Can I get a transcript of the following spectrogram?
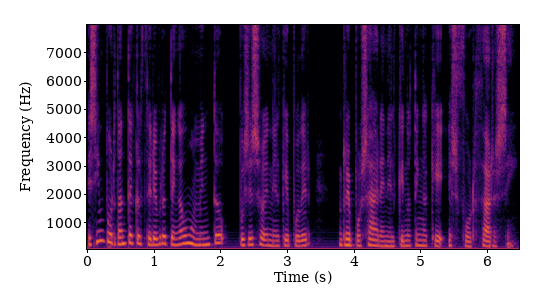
Es importante que el cerebro tenga un momento, pues eso, en el que poder reposar, en el que no tenga que esforzarse.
